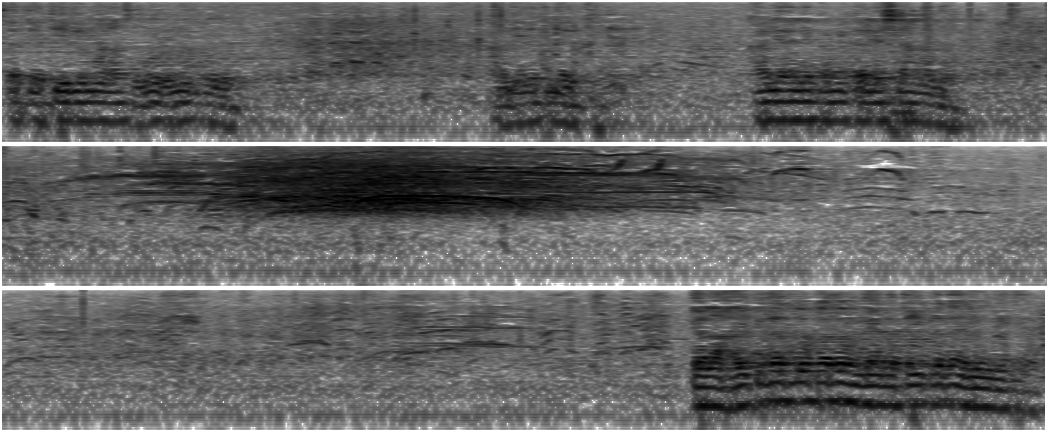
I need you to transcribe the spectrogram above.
सध्या ती बी मला समोरूनच बोलत खाली येत नाही खाली आले का मी त्याला शान त्याला हाय तिथं लोक जाऊन द्यायला ते इकडं काय लिहून द्यायचं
